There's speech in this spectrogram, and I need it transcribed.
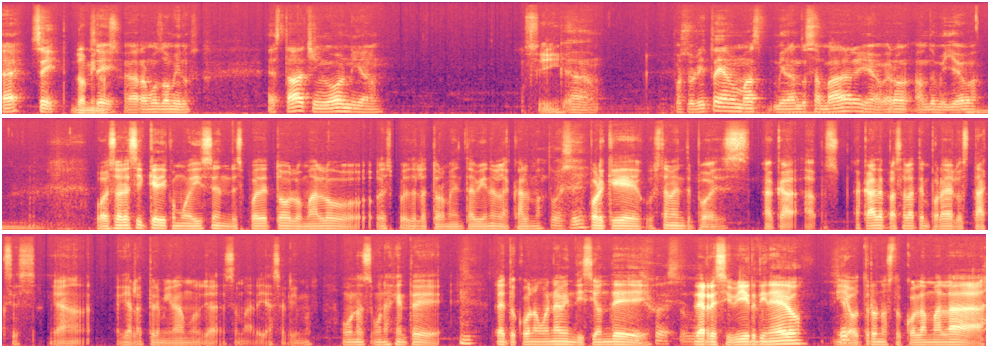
¿Eh? Sí, Dominos. sí, agarramos Dominos. Estaba chingón y. ah, Sí. que, ah, pues ahorita ya nomás mirando esa madre y a ver a dónde me lleva. Pues ahora sí que, como dicen, después de todo lo malo, después de la tormenta viene la calma. Pues sí. Porque justamente, pues, acá, ah, pues, acaba de pasar la temporada de los taxes. Ya, ya la terminamos, ya esa madre, ya salimos. Unos, una gente le tocó la buena bendición de, Hijo de recibir dinero y Sí. a otro nos tocó la mala...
